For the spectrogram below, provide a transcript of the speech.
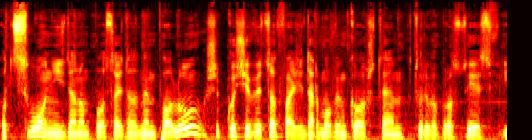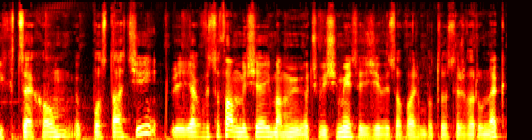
odsłonić daną postać na danym polu, szybko się wycofać darmowym kosztem, który po prostu jest ich cechą postaci. Jak wycofamy się i mamy oczywiście miejsce gdzie się wycofać, bo to jest też warunek,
